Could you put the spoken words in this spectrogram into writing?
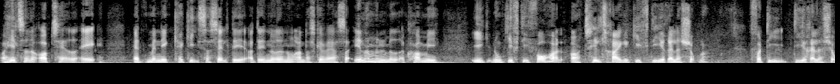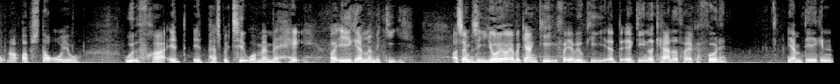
og hele tiden er optaget af, at man ikke kan give sig selv det, og det er noget, nogle andre skal være, så ender man med at komme i, i nogle giftige forhold og tiltrække giftige relationer. Fordi de relationer opstår jo ud fra et, et perspektiv, hvor man vil have, og ikke at man vil give. Og så kan man sige, jo jo, jeg vil gerne give, for jeg vil jo give, at, at give noget kærlighed, for jeg kan få det. Jamen det er ikke en,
